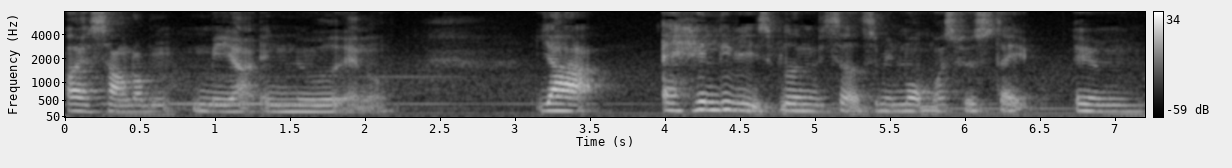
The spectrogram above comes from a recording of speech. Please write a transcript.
og jeg savner dem mere end noget andet. Jeg er heldigvis blevet inviteret til min mormors fødselsdag, øhm,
